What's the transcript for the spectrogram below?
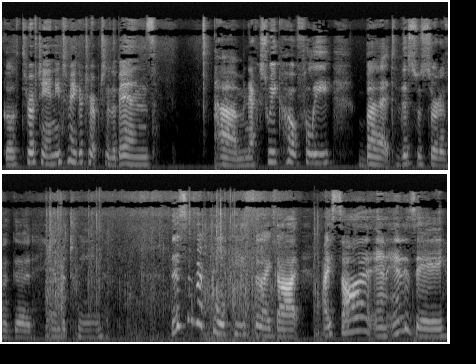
go thrifting. I need to make a trip to the bins um, next week, hopefully. But this was sort of a good in between. This is a cool piece that I got. I saw it and it is a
